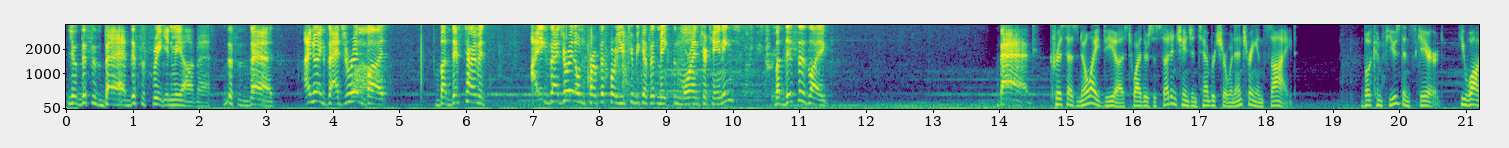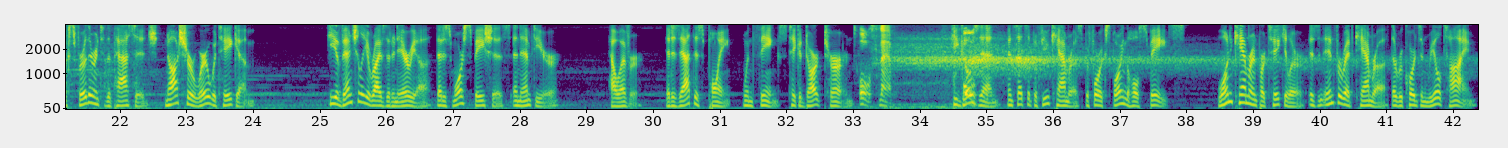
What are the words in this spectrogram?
Yo, this is bad. This is freaking me out, man. This is bad. I know exaggerate, but but this time it's I exaggerate on purpose for YouTube because it makes it more entertaining. gonna be creepy. But this is like bad. Chris has no idea as to why there's a sudden change in temperature when entering inside. But confused and scared, he walks further into the passage, not sure where it would take him. He eventually arrives at an area that is more spacious and emptier. However, it is at this point when things take a dark turn. Oh snap. He goes in and sets up a few cameras before exploring the whole space. One camera in particular is an infrared camera that records in real time.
